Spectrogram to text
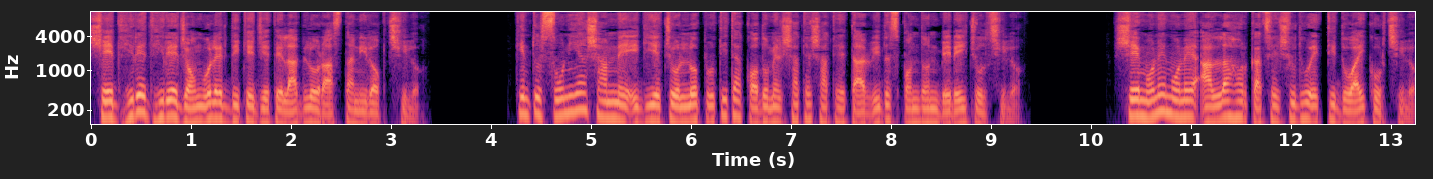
সে ধীরে ধীরে জঙ্গলের দিকে যেতে লাগল, রাস্তা নীরব ছিল। কিন্তু সোনিয়া সামনে এগিয়ে চলল, প্রতিটা কদমের সাথে সাথে তার হৃদস্পন্দন বেড়েই চলছিল। সে মনে মনে আল্লাহর কাছে শুধু একটি দোয়াই করছিল।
